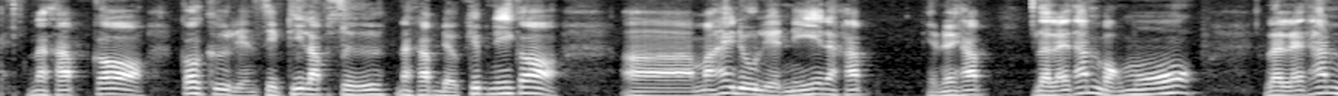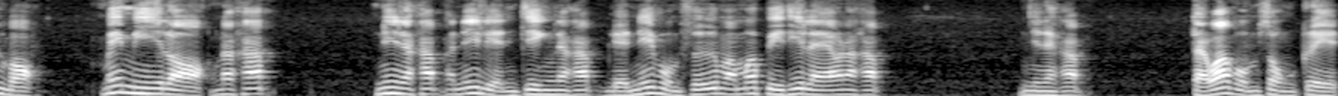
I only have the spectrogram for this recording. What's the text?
กนะครับ ก็ก็คือเหรียญ10 ที่รับซื้อนะครับ เดี๋ยวคลิปนี้ก็มาให้ดูเหรียญนี้นะครับ เห็นไหมครับ หลาย ๆ ท่านบอกโม้หลาย ๆ ท่านบอกไม่มีหรอกนะครับ นี่นะครับ อันนี้เหรียญจริงนะครับ เหรียญนี้ผมซื้อมาเมื่อปีที่แล้วนะครับ นี่นะครับ แต่ว่าผมส่งเกรด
